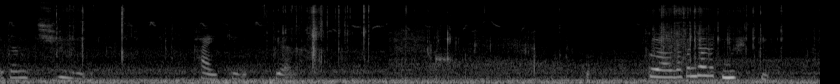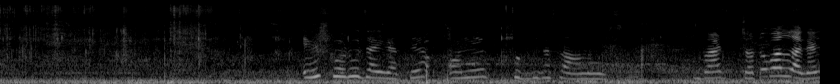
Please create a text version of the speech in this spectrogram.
এটা আমি ছিঁড়ে খাই পেয়ারা। কিন্তু অনেক মিষ্টি। এই সরু জায়গাতে অনেক সবজি গাছ লাগানো হয়েছে। বাট যতবার লাগাই,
